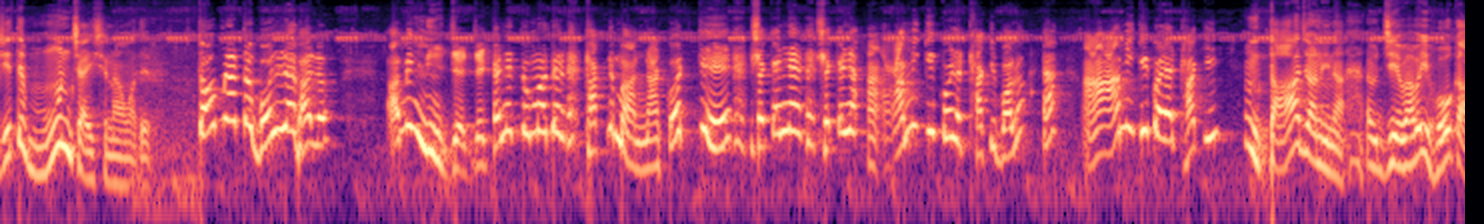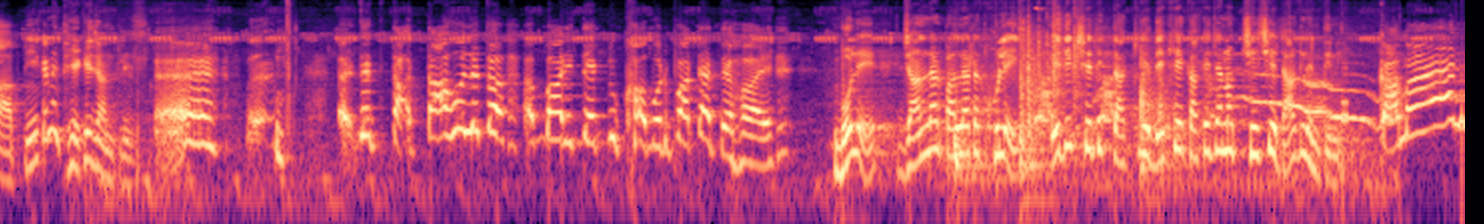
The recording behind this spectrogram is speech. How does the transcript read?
যেতে মন চাইছে না আমাদের। তোমরা তো বললে ভালো। আমি নিজে যেখানে তোমাদের থাকতে মানা করছি সেখানে সেখানে আমি কি করে থাকি বলো? হ্যাঁ? আমি কি করে থাকি? তা জানি না। যেভাবেই হোক আপনি এখানে থেকে যান প্লিজ। তা- তাহলে তো বাড়িতে একটু খবর পাঠাতে হয়। বলে জানলার পাল্লাটা খুলেই এদিক সেদিক তাকিয়ে দেখে কাকে যেন চেঁচিয়ে ডাকলেন তিনি। কামাল!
